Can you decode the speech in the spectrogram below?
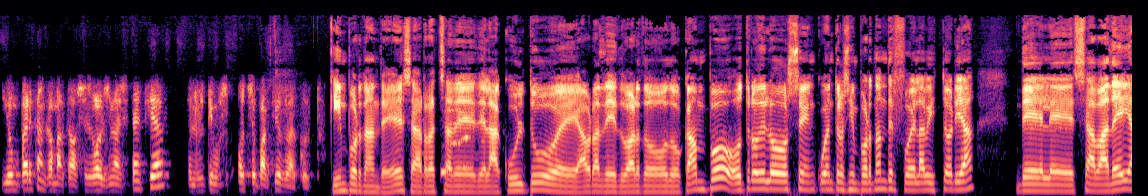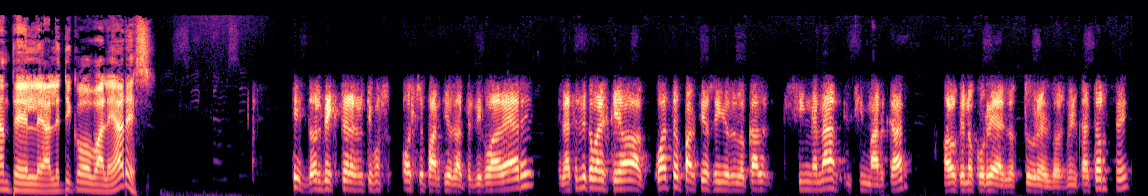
Y un Perkan que ha marcado seis goles y una asistencia en los últimos ocho partidos de la Cultu. Qué importante ¿eh? esa racha de, la Cultu, eh, ahora de Eduardo Docampo. Otro de los encuentros importantes fue la victoria del eh, Sabadell ante el Atlético Baleares. Sí, dos victorias en los últimos ocho partidos del Atlético Baleares. El Atlético Baleares que llevaba cuatro partidos seguidos de local sin ganar y sin marcar, algo que no ocurría desde octubre del 2014.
